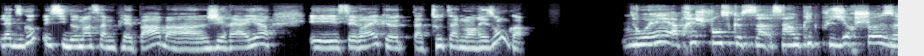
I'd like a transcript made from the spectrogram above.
let's go. Et si demain ça me plaît pas, ben j'irai ailleurs. Et c'est vrai que tu as totalement raison, quoi. Oui, après je pense que ça, ça implique plusieurs choses.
